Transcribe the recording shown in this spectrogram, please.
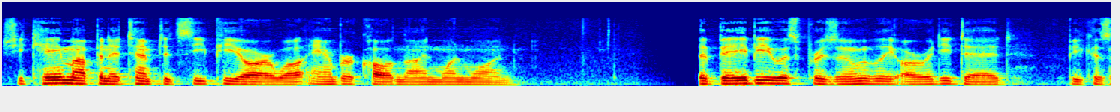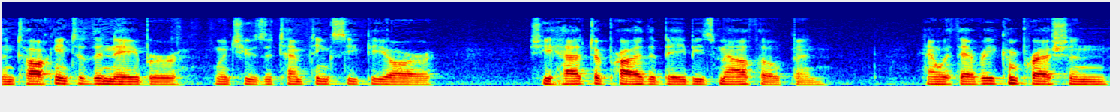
She came up and attempted CPR while Amber called 911. The baby was presumably already dead because in talking to the neighbor when she was attempting CPR, she had to pry the baby's mouth open, and with every compression,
